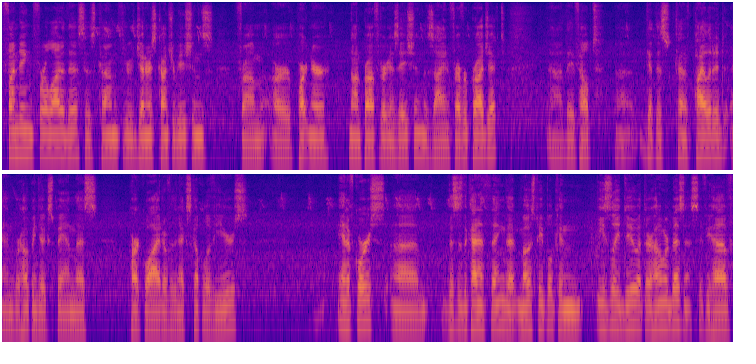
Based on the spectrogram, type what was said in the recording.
funding for a lot of this has come through generous contributions from our partner nonprofit organization, the Zion Forever Project. Uh, they've helped uh, get this kind of piloted and we're hoping to expand this park-wide over the next couple of years. And of course, um, this is the kind of thing that most people can easily do at their home or business. If you have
